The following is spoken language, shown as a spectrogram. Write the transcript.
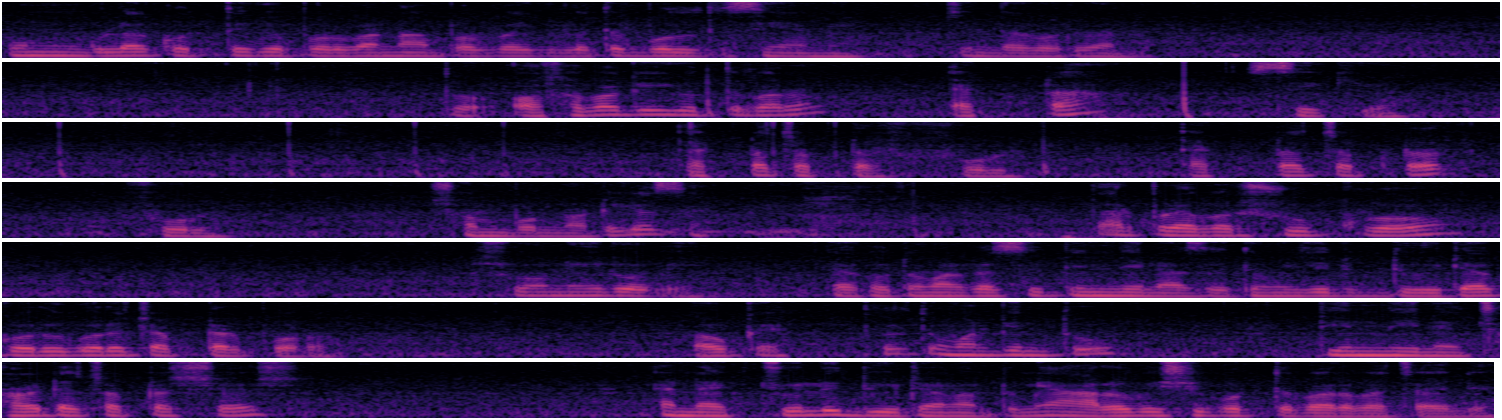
কোনগুলা গিয়ে পড়বা না পড়বা এগুলোতে বলতেছি আমি, চিন্তা করিও না। তো অথবা কী করতে পারো? একটা সিকিউ একটা চ্যাপ্টার ফুল একটা চ্যাপ্টার ফুল সম্পূর্ণ, ঠিক আছে? তারপরে আবার শুক্র, শনি, রবি। দেখো তোমার কাছে তিন দিন আছে, তুমি যদি দুইটা করে করে চ্যাপ্টার পড়ো। ওকে তাহলে তোমার কিন্তু তিন দিনে ছয়টা চ্যাপ্টার শেষ। অ্যান্ড অ্যাকচুয়ালি দুইটা না, তুমি আরও বেশি পড়তে পারবে চাইলে।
